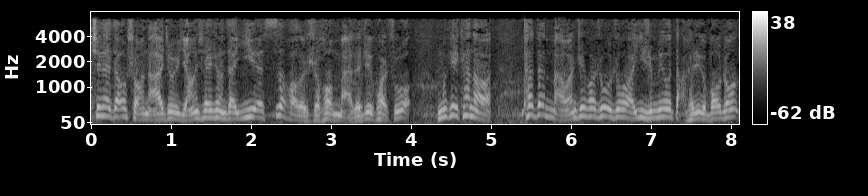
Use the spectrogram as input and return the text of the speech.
现在在我手上拿的就是杨先生在一月四号的时候买的这块猪肉。我们可以看到，他在买完这块猪肉之后啊，一直没有打开这个包装。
